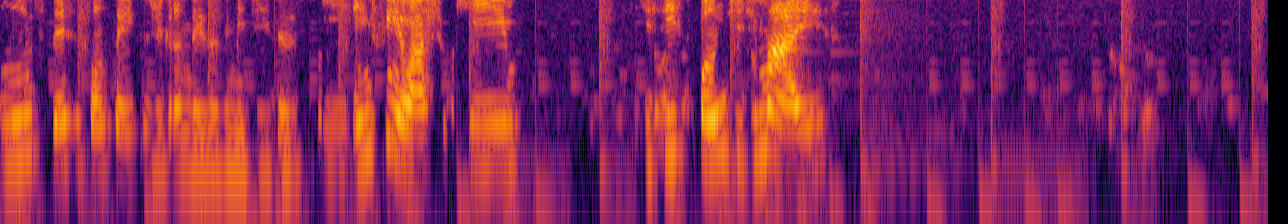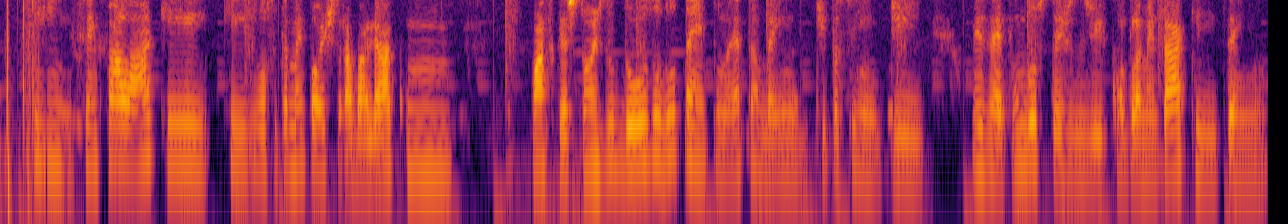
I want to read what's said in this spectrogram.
muitos desses conceitos de grandezas e medidas. E, enfim, eu acho que, que se expande demais. Sim, sem falar que, que você também pode trabalhar com, com as questões do uso do tempo, né? Também, tipo assim, de exemplo, um dos textos de complementar que tem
